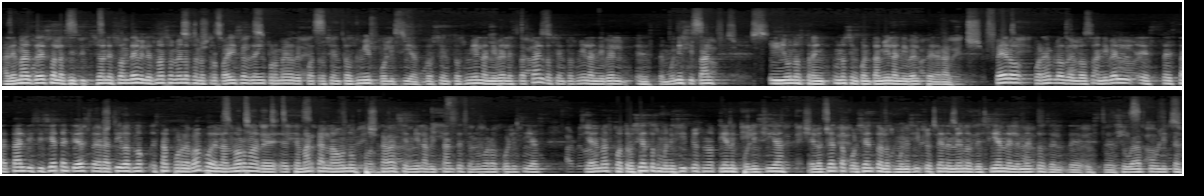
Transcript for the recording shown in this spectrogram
Además de eso, las instituciones son débiles. Más o menos en nuestro país hay un promedio de 400 mil policías, 200 mil a nivel estatal, 200 mil a nivel este, municipal y unos, unos 50 mil a nivel federal. Pero, por ejemplo, de los a nivel este, estatal, 17 entidades federativas no, están por debajo de la norma de, eh, que marca la ONU por cada 100 mil habitantes el número de policías. Y además 400 municipios no tienen policía, el 80% de los municipios tienen menos de 100 elementos de, este, seguridad pública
